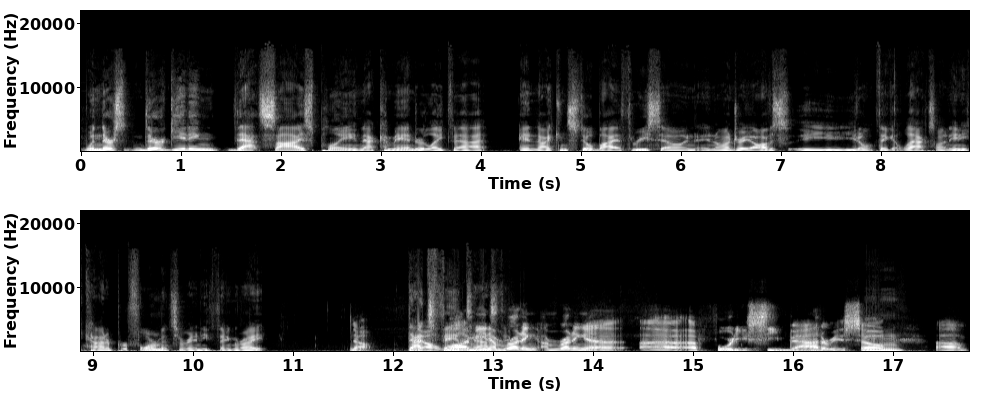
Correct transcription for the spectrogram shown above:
when they're they're getting that size plane, that commander like that, and I can still buy a three cell and, and Andre, obviously you, you don't think it lacks on any kind of performance or anything, right? No, That's no. fantastic. Well, I mean, I'm running I'm running a a, a 40C battery, so Mhm. um,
